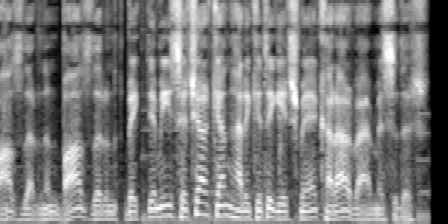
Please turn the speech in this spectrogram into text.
bazılarının bazılarının beklemeyi seçerken harekete geçmeye karar vermesidir.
